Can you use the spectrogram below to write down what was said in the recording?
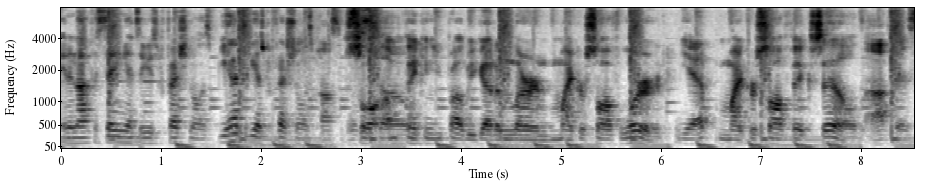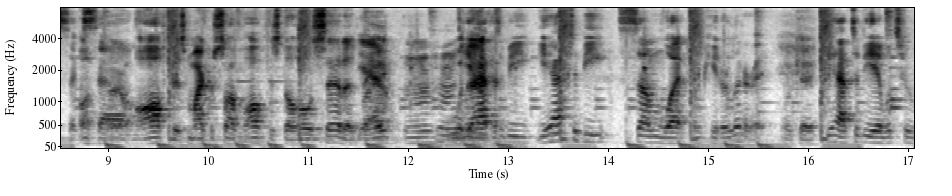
in an office setting you have to use professional as you have to be as professional as possible. So, I'm thinking you probably got to learn Microsoft Word, Yep. Microsoft Excel, Office, uh, Excel. Office, Microsoft Office, the whole setup, yeah. right? hmm You have to be you have to be somewhat computer literate. Okay. you have to be able to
